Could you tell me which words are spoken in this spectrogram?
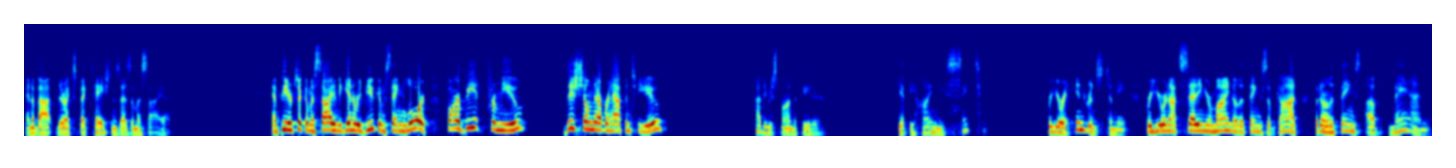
and about their expectations as a Messiah. And Peter took him aside and began to rebuke him, saying, Lord, far be it from you. This shall never happen to you. How did he respond to Peter? Get behind me, Satan. For you're a hindrance to me. For you are not setting your mind on the things of God, but on the things of man.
